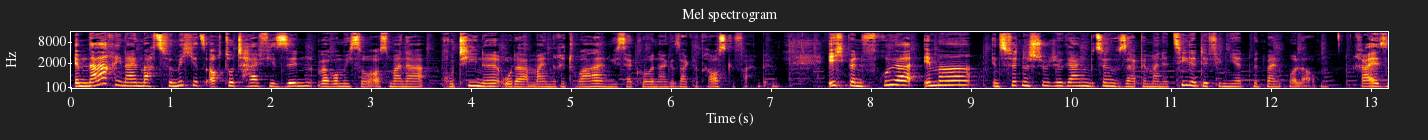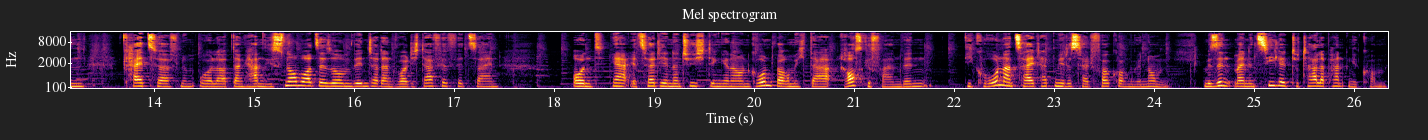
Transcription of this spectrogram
Im Nachhinein macht es für mich jetzt auch total viel Sinn, warum ich so aus meiner Routine oder meinen Ritualen, wie es ja Corinna gesagt hat, rausgefallen bin. Ich bin früher immer ins Fitnessstudio gegangen, beziehungsweise habe mir meine Ziele definiert mit meinen Urlauben. Reisen, Kitesurfen im Urlaub, dann kam die Snowboard-Saison im Winter, dann wollte ich dafür fit sein. Und ja, jetzt hört ihr natürlich den genauen Grund, warum ich da rausgefallen bin. Die Corona-Zeit hat mir das halt vollkommen genommen. Mir sind meine Ziele total abhanden gekommen.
